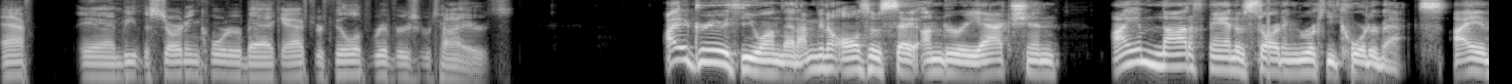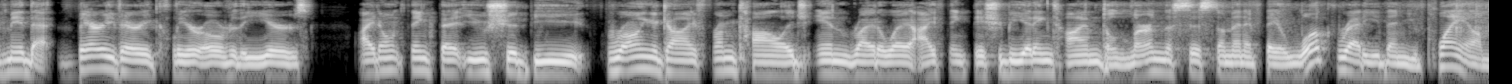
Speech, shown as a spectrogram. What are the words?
after and be the starting quarterback after Philip Rivers retires. I agree with you on that. I'm going to also say underreaction. I am not a fan of starting rookie quarterbacks. I have made that very, very clear over the years. I don't think that you should be throwing a guy from college in right away. I think they should be getting time to learn the system, and if they look ready, then you play them.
